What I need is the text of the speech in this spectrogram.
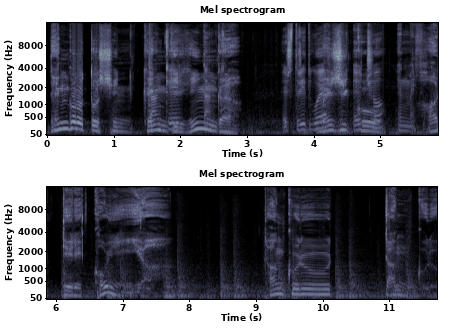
Denguru Toshin Kengiringa. Streetwear hecho en México. Tankuru, Tankuru.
